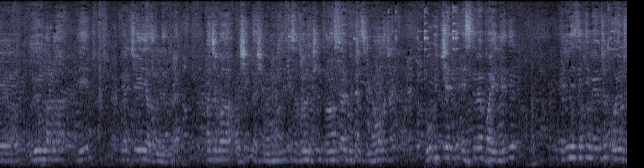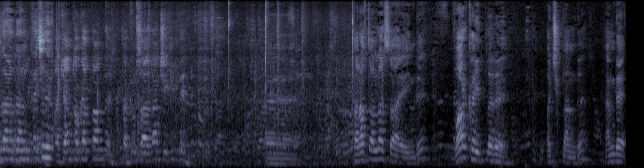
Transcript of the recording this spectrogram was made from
e, duyumlarla değil, gerçeği yazın dediler. Acaba Beşiktaş'ın önümüzdeki sezon için transfer bütçesi ne olacak? Bu bütçenin esneme payı nedir? Elinizdeki mevcut oyunculardan kaçını Hakem tokatlandı. Takım sahadan çekildi. Ee, taraftarlar sahaya indi. Var kayıtları açıklandı. Hem de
